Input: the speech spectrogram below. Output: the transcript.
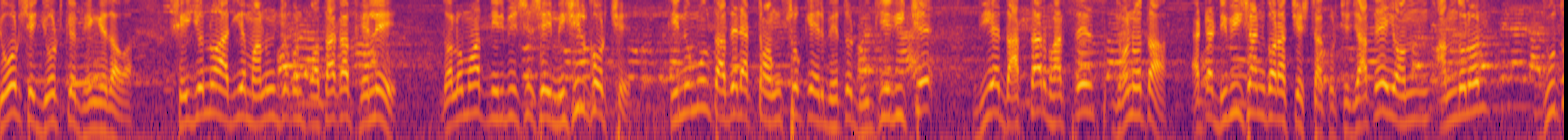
জোট, সেই জোটকে ভেঙে দেওয়া। সেই জন্য আজকে মানুষ যখন পতাকা ফেলে দলমত নির্বিশেষে মিছিল করছে। তৃণমূল তাদের একটা অংশকে এর ভেতর ঢুকিয়ে দিচ্ছে, দিয়ে ডাক্তার ভার্সেস জনতা একটা ডিভিশন করার চেষ্টা করছে, যাতে এই আন্দোলন দ্রুত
